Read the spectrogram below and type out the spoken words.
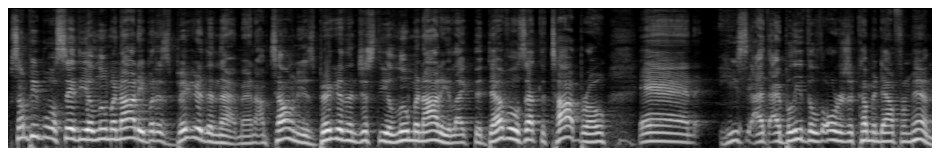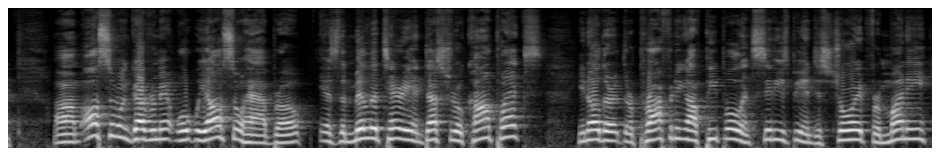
some people will say the Illuminati, but it's bigger than that, man. I'm telling you, it's bigger than just the Illuminati. Like the devil's at the top, bro, and he's. I, I believe the orders are coming down from him. Um, also in government, what we also have, bro, is the military-industrial complex. You know, they're they're profiting off people and cities being destroyed for money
